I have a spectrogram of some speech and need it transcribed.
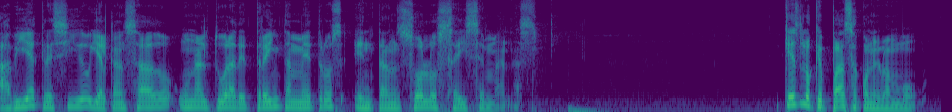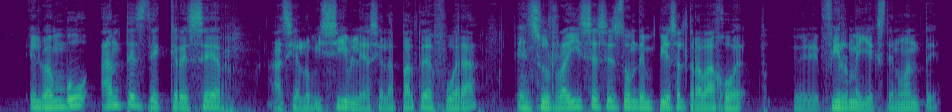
había crecido y alcanzado una altura de 30 metros en tan solo seis semanas. ¿Qué es lo que pasa con el bambú? El bambú, antes de crecer hacia lo visible, hacia la parte de afuera, en sus raíces es donde empieza el trabajo eh, firme y extenuante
